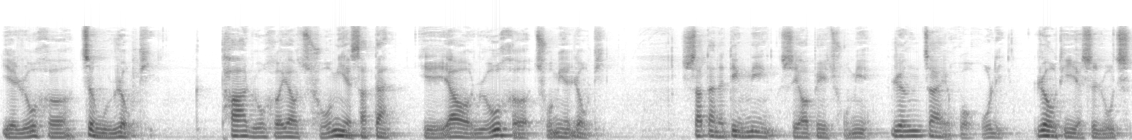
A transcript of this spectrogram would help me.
也如何憎恶肉体；他如何要除灭撒旦，也要如何除灭肉体。撒旦的定命是要被除灭，扔在火湖里。肉体也是如此。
